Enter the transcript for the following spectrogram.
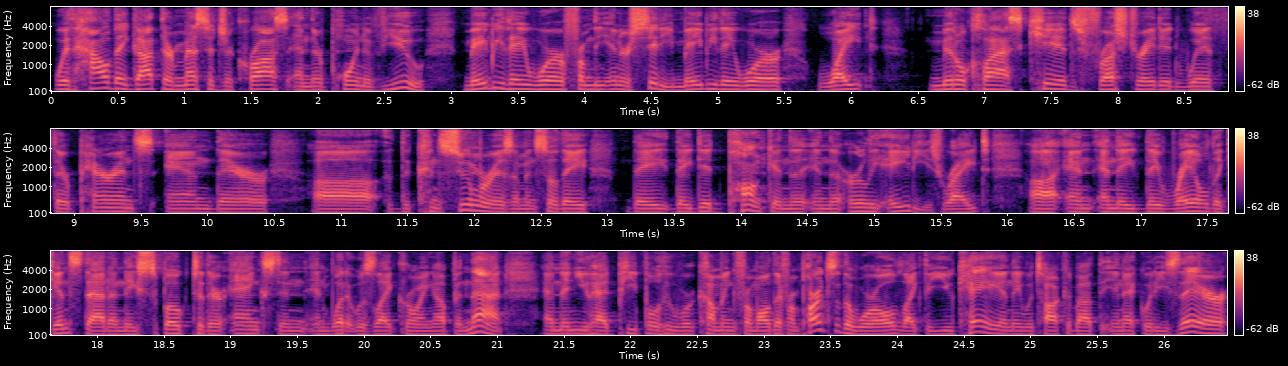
with how they got their message across and their point of view. Maybe they were from the inner city, maybe they were white middle class kids frustrated with their parents and their uh, the consumerism, and so they they they did punk in the in the early '80s, right? Uh, and and they they railed against that, and they spoke to their angst and and what it was like growing up in that. And then you had people who were coming from all different parts of the world, like the UK, and they would talk about the inequities there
